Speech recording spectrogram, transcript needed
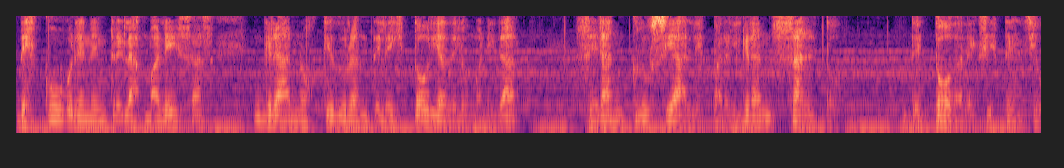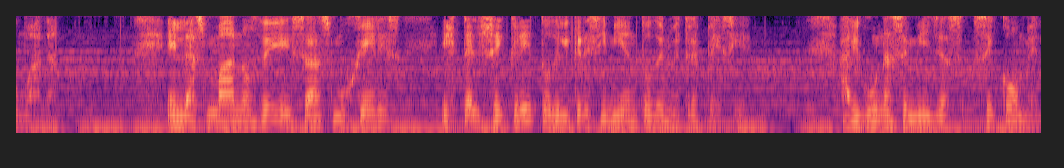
descubren entre las malezas granos que durante la historia de la humanidad serán cruciales para el gran salto de toda la existencia humana. En las manos de esas mujeres está el secreto del crecimiento de nuestra especie. Algunas semillas se comen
